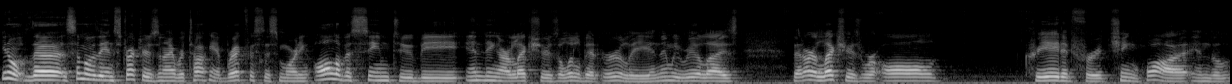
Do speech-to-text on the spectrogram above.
You know, the, some of the instructors and I were talking at breakfast this morning. All of us seem to be ending our lectures a little bit early, and then we realized that our lectures were all created for Tsinghua, and the,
